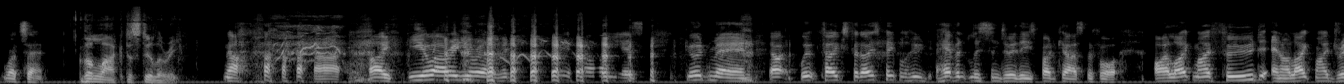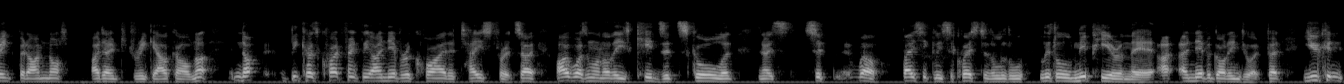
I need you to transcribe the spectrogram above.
What's that? The Lark Distillery. oh, you are in your element. oh, yes. Good man. Uh, folks, for those people who haven't listened to these podcasts before, I like my food and I like my drink, but I'm not. I don't drink alcohol. Not not because, quite frankly, I never acquired a taste for it. So I wasn't one of these kids at school that you know. Well, basically sequestered a little little nip here and there. I, I, never got into it, but you can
